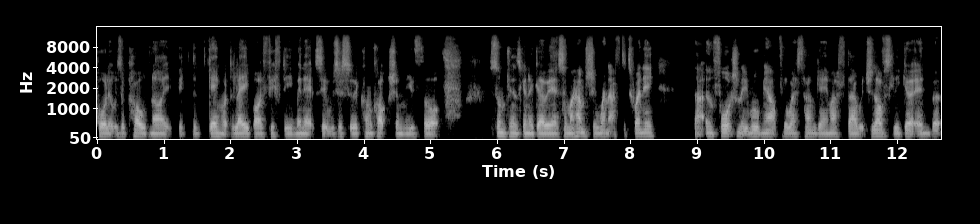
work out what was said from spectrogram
pull. It was a cold night. It, the game got delayed by 15 minutes. It was just a concoction. You thought something's going to go here. So my hamstring went after 20. That unfortunately ruled me out for the West Ham game after, which is obviously gutting. But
